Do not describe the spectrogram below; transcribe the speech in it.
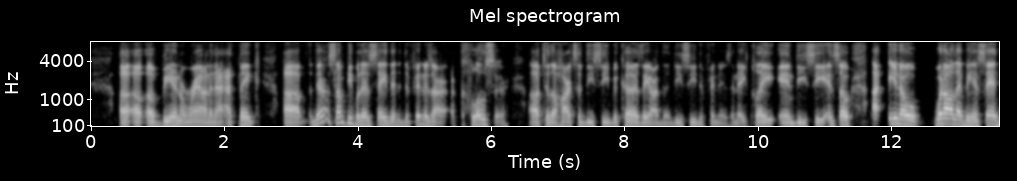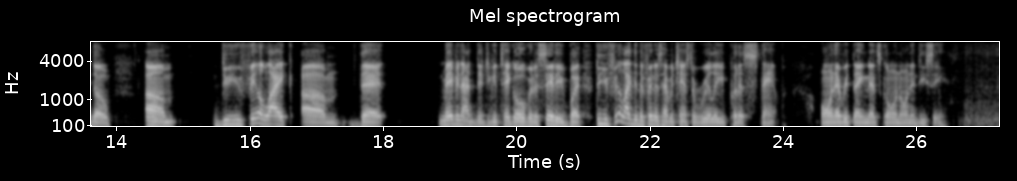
uh, of, of being around and I, I think uh, there are some people that say that the defenders are, are closer uh, to the hearts of DC because they are the DC defenders and they play in DC. And so, uh, you know, with all that being said, though, um, do you feel like um, that maybe not that you can take over the city, but do you feel like the defenders have a chance to really put a stamp on everything that's going on in DC?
